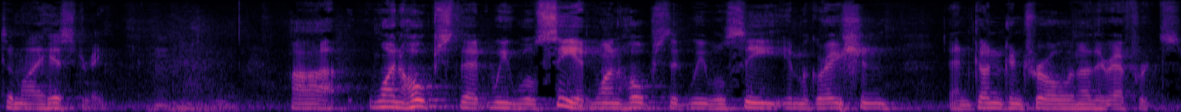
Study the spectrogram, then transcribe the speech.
to my history. Uh, One hopes that we will see it. One hopes that we will see immigration and gun control and other efforts.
